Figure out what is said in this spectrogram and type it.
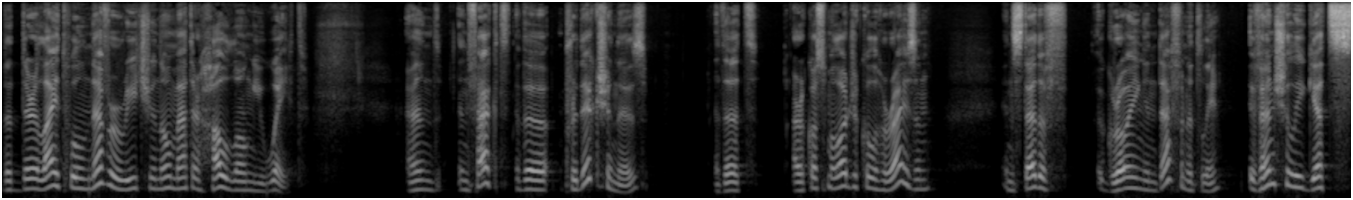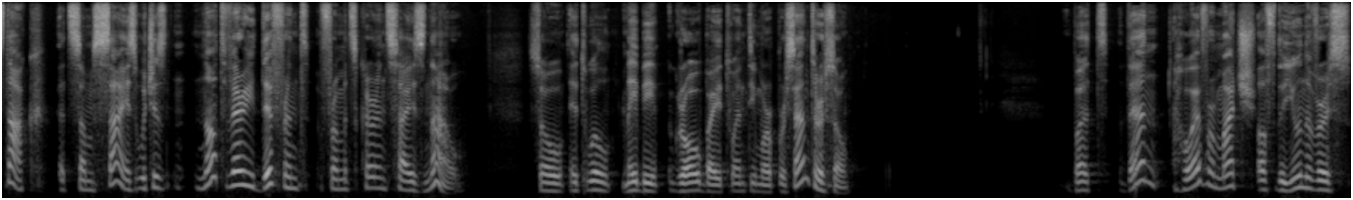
that their light will never reach you no matter how long you wait. And in fact, the prediction is that our cosmological horizon, instead of growing indefinitely, eventually gets stuck at some size which is not very different from its current size now. So it will maybe grow by 20 more percent or so. But then, however much of the universe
